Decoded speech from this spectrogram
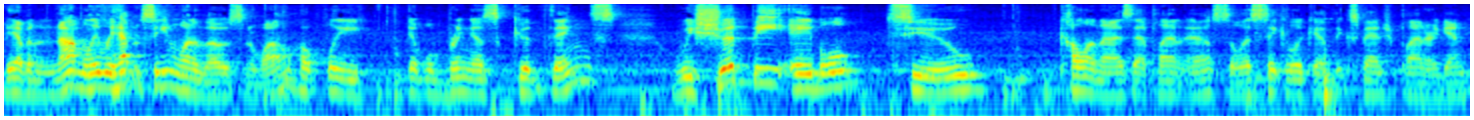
we have an anomaly. We haven't seen one of those in a while. Hopefully, it will bring us good things. We should be able to colonize that planet now. So let's take a look at the expansion planner again.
